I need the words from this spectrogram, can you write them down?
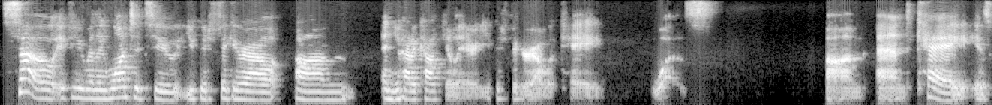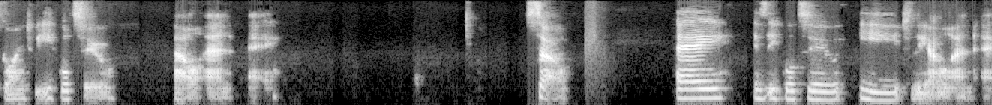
So if you really wanted to, you could figure out, um, and you had a calculator, you could figure out what k was. Um, and k is going to be equal to ln a. So A is equal to E to the ln A,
